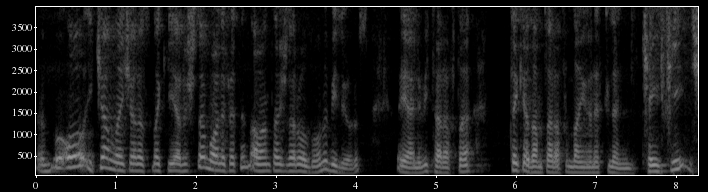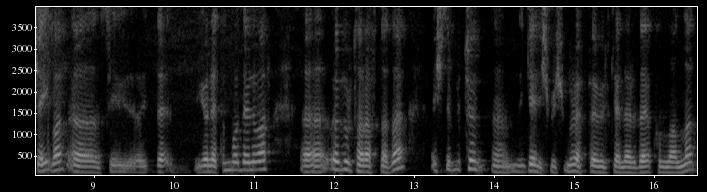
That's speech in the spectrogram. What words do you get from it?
Bu o iki anlayış arasındaki yarışta muhalefetin avantajları olduğunu biliyoruz. Yani bir tarafta tek adam tarafından yönetilen bir keyfi şey var, yönetim modeli var. Öbür tarafta da işte bütün gelişmiş müreffeh ülkelerde kullanılan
